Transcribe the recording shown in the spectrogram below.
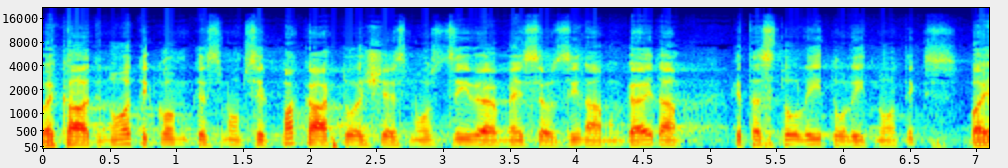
vai kādi notikumi, kas mums ir pakārtojušies mūsu dzīvē, un mēs jau zinām un gaidām, ka tas tūlīt, tūlīt notiks, vai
